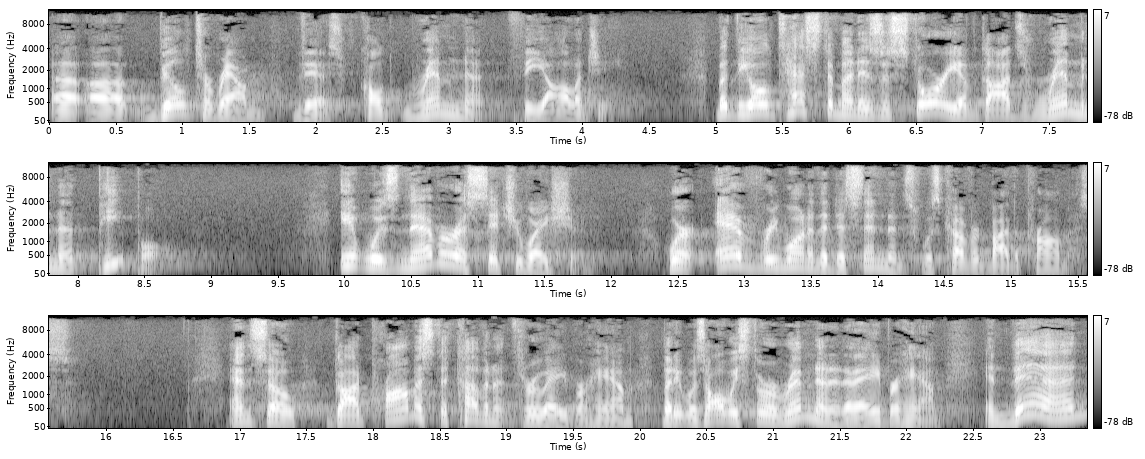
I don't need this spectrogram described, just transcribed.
uh, uh, built around this called remnant theology. But the Old Testament is a story of God's remnant people. It was never a situation where every one of the descendants was covered by the promise. And so God promised a covenant through Abraham, but it was always through a remnant of Abraham. And then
